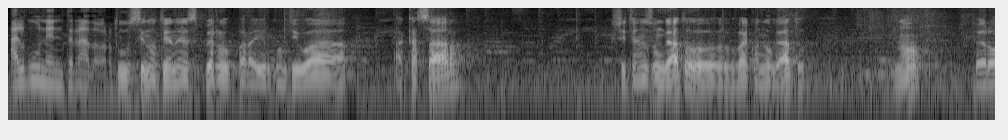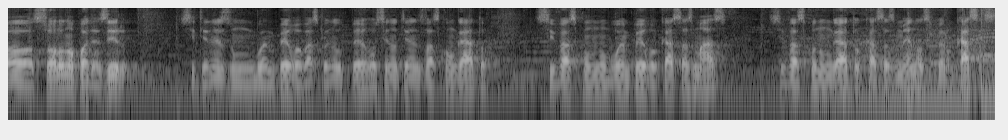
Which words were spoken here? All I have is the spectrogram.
algún entrenador. Tú si no tienes perro para ir contigo a, a cazar, si tienes un gato, va con el gato, ¿no? Pero solo no puedes ir. Si tienes un buen perro, vas con el perro, si no tienes, vas con gato. Si vas con un buen perro, cazas más. Si vas con un gato, cazas menos, pero cazas.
